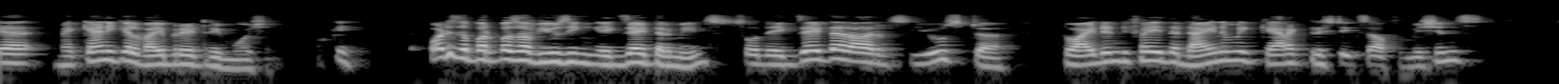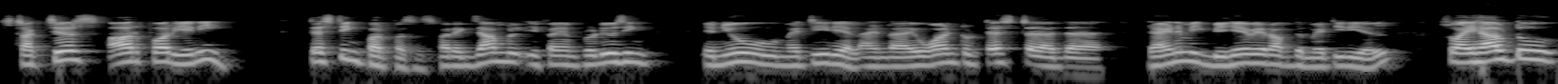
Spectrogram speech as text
a mechanical vibratory motion. Okay. What is the purpose of using exciter means? So, the exciter are used uh, to identify the dynamic characteristics of machines, structures or for any testing purposes. For example, if I am producing a new material and I want to test uh, the dynamic behavior of the material, so I have to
